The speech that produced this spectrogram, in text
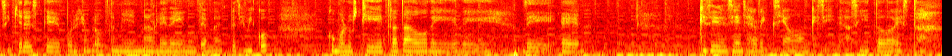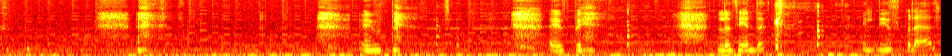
si quieres que, por ejemplo, también hable de un tema específico, como los que he tratado de. de, de eh, que si de ciencia ficción, que si de así todo esto. Este. Este. Lo siento, es que. El disfraz.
